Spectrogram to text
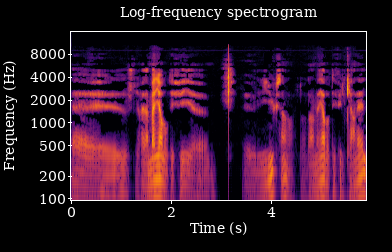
euh, je dirais, la manière dont est fait euh, euh Linux, hein, dans, la manière dont est fait le kernel,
